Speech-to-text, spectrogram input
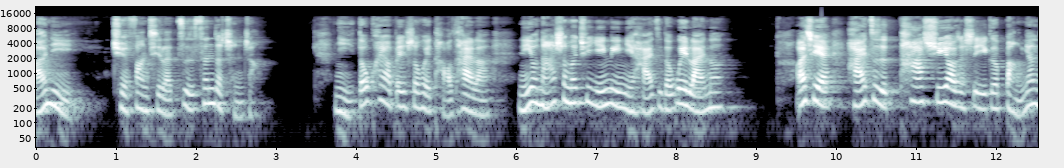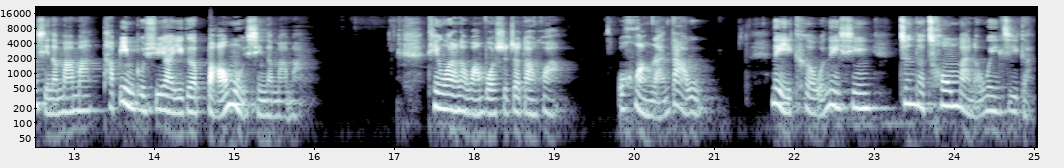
而你却放弃了自身的成长。你都快要被社会淘汰了。”你又拿什么去引领你孩子的未来呢？而且，孩子他需要的是一个榜样型的妈妈，他并不需要一个保姆型的妈妈。听完了王博士这段话，我恍然大悟。那一刻，我内心真的充满了危机感。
